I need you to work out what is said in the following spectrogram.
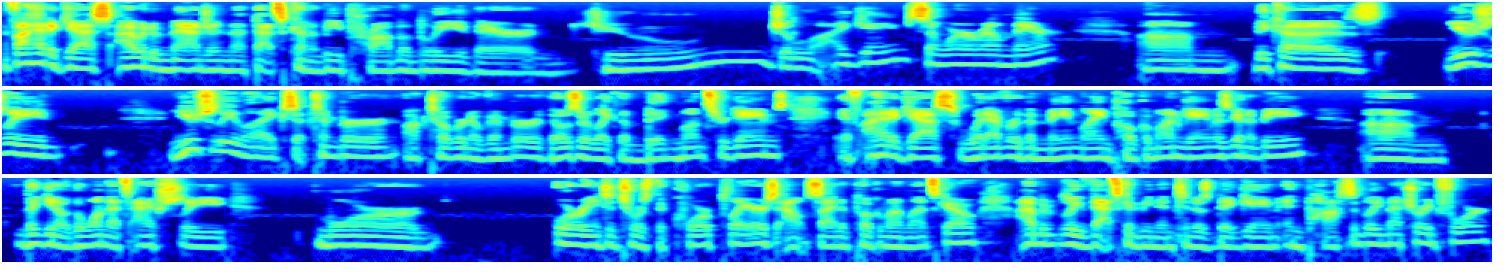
if I had a guess, I would imagine that that's going to be probably their June, July game, somewhere around there, um, because usually, usually like September, October, November, those are like the big months for games. If I had a guess, whatever the mainline Pokemon game is going to be, um, the you know the one that's actually more oriented towards the core players outside of Pokemon Let's Go. I would believe that's going to be Nintendo's big game and possibly Metroid 4,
